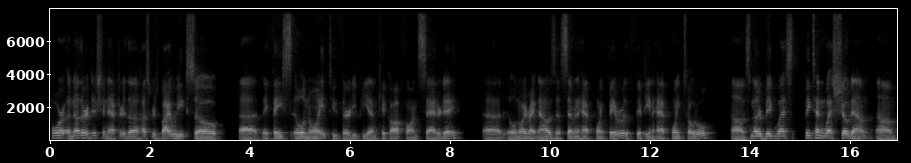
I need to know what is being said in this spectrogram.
for another edition after the Huskers bye week. So uh, they face Illinois at 2:30 p.m. kickoff on Saturday. Uh, Illinois right now is a seven and a half point favorite with a 50 and a half point total. Uh, it's another Big West, Big Ten West showdown. Um,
